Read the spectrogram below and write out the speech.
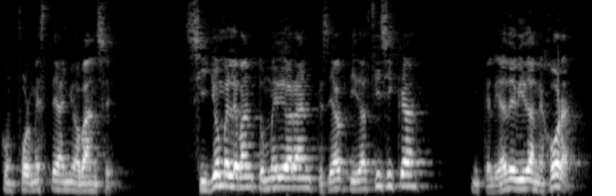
conforme este año avance? Si yo me levanto media hora antes de actividad física, mi calidad de vida mejora.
